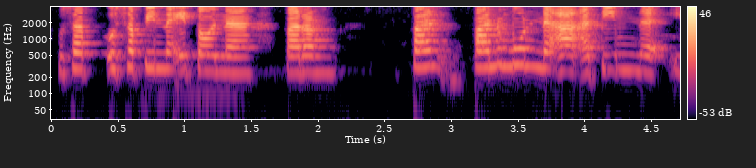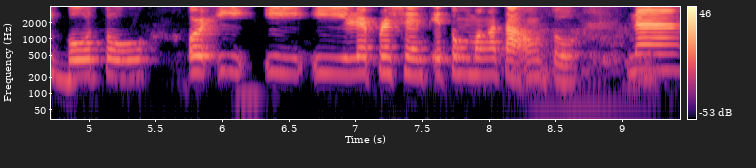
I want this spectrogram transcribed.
Usap usapin na ito na parang pan, paano mo naaatim na iboto or i, i, i-represent itong mga taong to na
